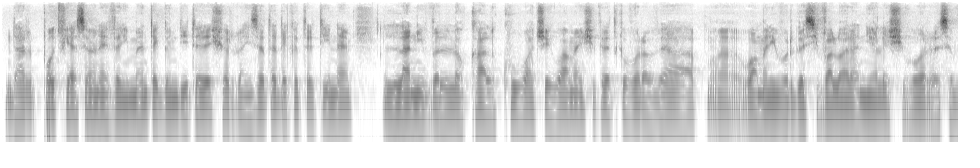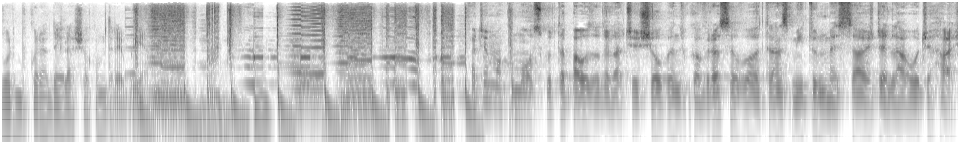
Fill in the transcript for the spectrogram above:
dar pot fi asemenea evenimente gândite și organizate de către tine la nivel local cu acei oameni și cred că vor avea, uh, oamenii vor găsi valoarea în ele și vor, se vor bucura de ele așa cum trebuie. Facem acum o scurtă pauză de la acest show pentru că vreau să vă transmit un mesaj de la OCH.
